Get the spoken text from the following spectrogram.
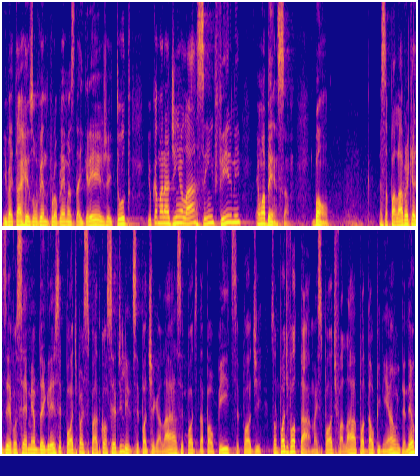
e vai estar resolvendo problemas da igreja e tudo. E o camaradinha lá, assim, firme, é uma benção. Bom, essa palavra quer dizer, você é membro da igreja, você pode participar do conselho de líderes, você pode chegar lá, você pode dar palpite, você pode, só não pode votar, mas pode falar, pode dar opinião, entendeu?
